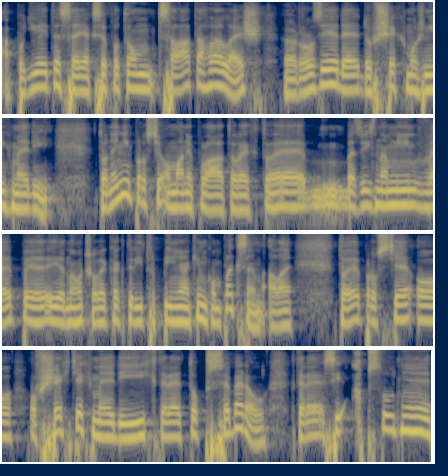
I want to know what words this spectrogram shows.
A podívejte se, jak se potom celá tahle lež rozjede do všech možných médií. To není prostě o manipulátorech, to je bezvýznamný web jednoho člověka, který trpí nějakým komplexem, ale to je prostě o, o všech těch médiích, které to přeberou, které si absolutně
